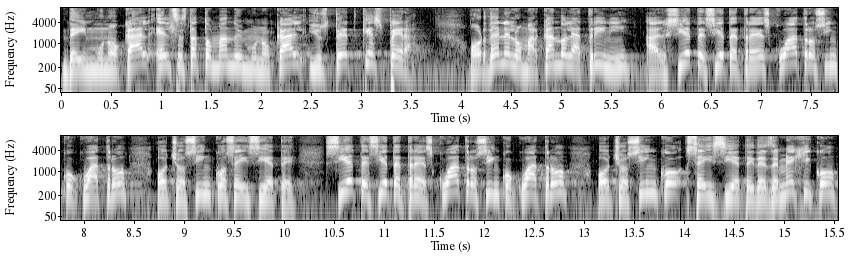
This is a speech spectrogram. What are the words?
de Inmunocal. Él se está tomando Inmunocal. ¿Y usted qué espera? Ordénelo marcándole a Trini al 773-454-8567. 773-454-8567. Y desde México,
